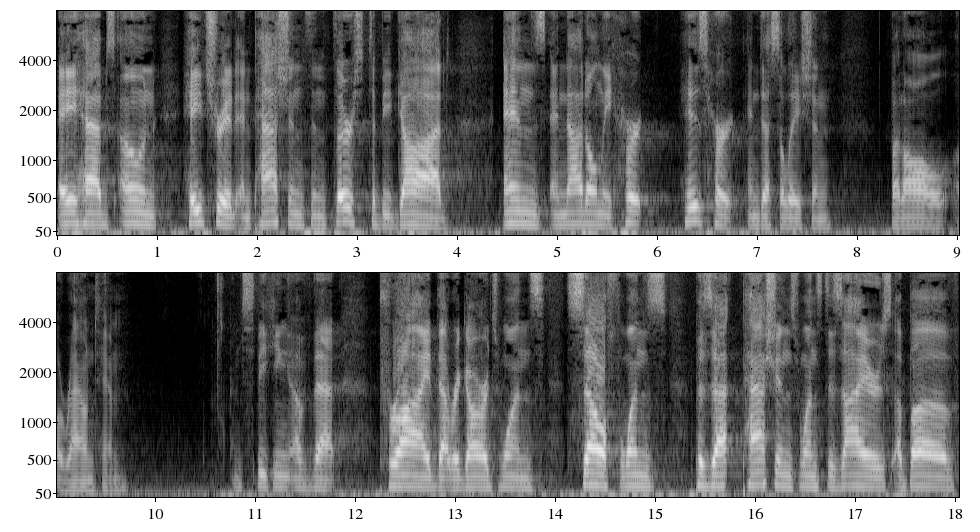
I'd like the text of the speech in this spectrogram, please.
Ahab's own hatred and passions and thirst to be God ends and not only hurt his hurt and desolation, but all around him. And speaking of that pride that regards one's self, one's passions, one's desires above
